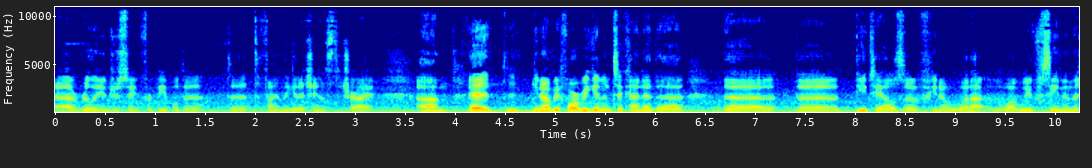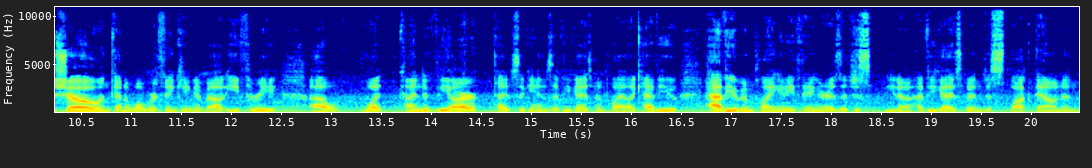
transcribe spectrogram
uh, really interesting for people to, to, to finally get a chance to try. Um, it, you know, before we get into kind of the the the details of you know what I, what we've seen in the show and kind of what we're thinking about E3. Uh, what kind of VR types of games have you guys been playing? Like, have you have you been playing anything, or is it just you know have you guys been just locked down in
